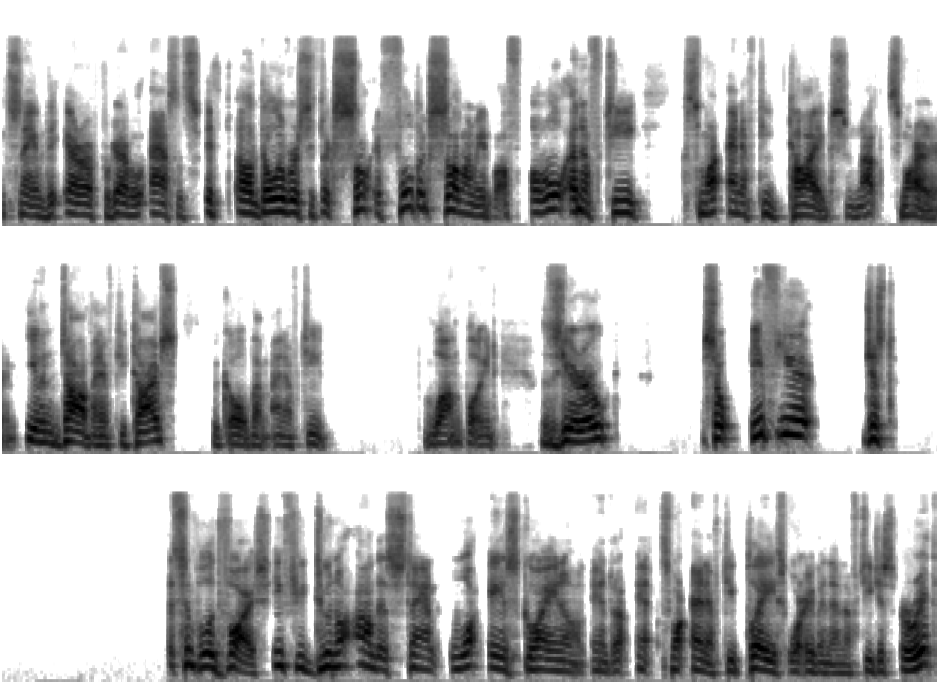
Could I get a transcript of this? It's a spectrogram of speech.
it's named the era of programmable assets. It uh, delivers a, a, full taxonomy of all NFT, smart NFT types, not smart, even dumb NFT types. We call them NFT 1.0. So if you just simple advice. If you do not understand what is going on in the smart nft place or even nft just read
